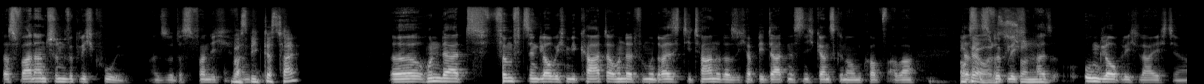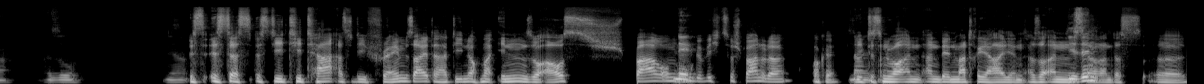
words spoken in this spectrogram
das war dann schon wirklich cool. Also das fand ich. Was fand wiegt das Teil? Äh, 115, glaube ich, Mikata, 135 Titan oder so. Ich habe die Daten jetzt nicht ganz genau im Kopf, aber das okay, ist wirklich das ist also, unglaublich leicht, ja. Also Ja. Ist, ist das, ist die Titan, also die Frame-Seite, hat die nochmal innen so Aussparungen, nee. um Gewicht zu sparen? Oder? Okay. Nein. Liegt es nur an, an den Materialien, also an sind, daran, dass. Äh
